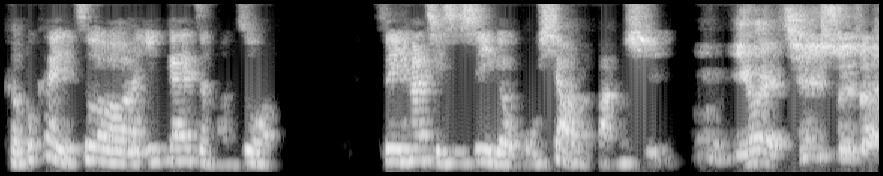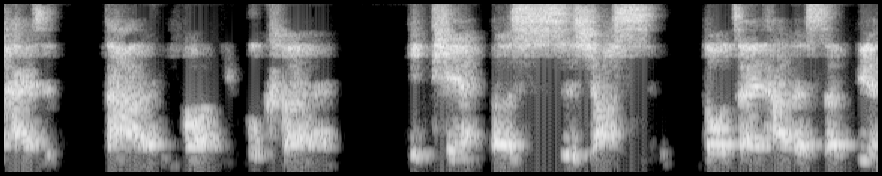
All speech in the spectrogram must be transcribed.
可不可以做，应该怎么做，所以他其实是一个无效的方式。嗯，因为其实随着孩子大了以后，你不可能。一天二十四小时都在他的身边，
